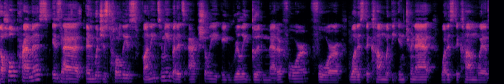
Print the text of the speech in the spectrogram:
the whole premise is Yes. that and which is totally as funny to me but it's actually a really good metaphor for what is to come with the internet what is to come with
